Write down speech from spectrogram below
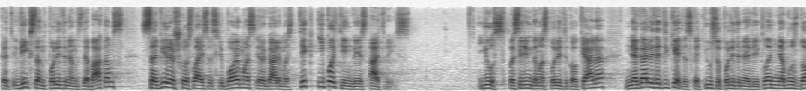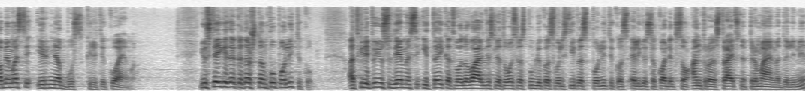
kad vykstant politiniams debatams, saviraiškos laisvės ribojimas yra galimas tik ypatingais atvejais. Jūs, pasirinkdamas politiko kelią, negalite tikėtis, kad jūsų politinė veikla nebus domimasi ir nebus kritikuojama. Jūs teigiate, kad aš tampu politiku. Atkreipiu jūsų dėmesį į tai, kad vadovaujantis Lietuvos Respublikos valstybės politikos Elgesio kodekso antrojo straipsnio pirmajame dalimi,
